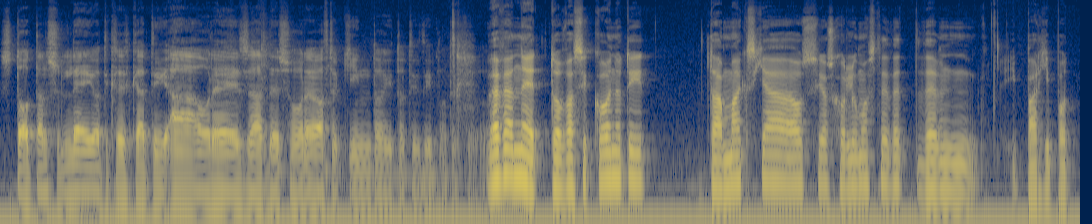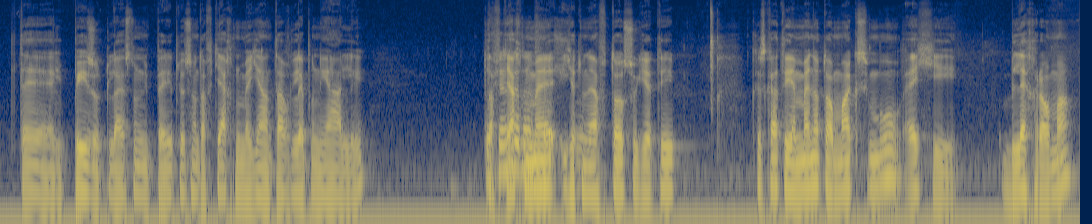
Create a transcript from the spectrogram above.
στο όταν σου λέει ότι ξέρεις κάτι. Α, ωραίες ζάντες, ωραίο αυτοκίνητο ή το οτιδήποτε. ξέρω. Βέβαια, ναι, το βασικό είναι ότι τα αμάξια όσοι ασχολούμαστε δεν, δεν υπάρχει ποτέ, ελπίζω τουλάχιστον η περίπτωση να τα φτιάχνουμε για να τα βλέπουν οι άλλοι. Το τα φτιάχνεις για τον φτιάχνουμε εαυτός σου, για τον ναι. εαυτό σου γιατί ξέρεις κάτι, εμένα το αμάξι μου έχει μπλε χρώμα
